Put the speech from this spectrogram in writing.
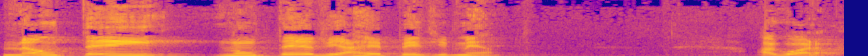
Não tem, não teve arrependimento. Agora,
